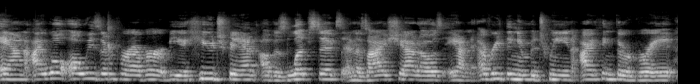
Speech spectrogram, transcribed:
And I will always and forever be a huge fan of his lipsticks and his eyeshadows and everything in between. I think they're great.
